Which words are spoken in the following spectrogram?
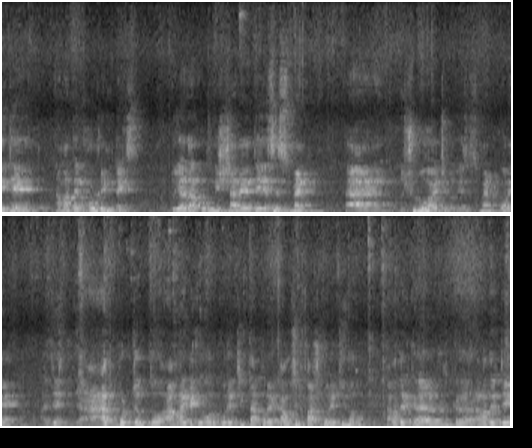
এই যে আমাদের হোল্ডিং ট্যাক্স দুই হাজার উনিশ সালে যে অ্যাসেসমেন্ট শুরু হয়েছিল অ্যাসেসমেন্ট করে যে আজ পর্যন্ত আমরা এটাকে অন করেছি, তারপরে কাউন্সিল পাস করেছিল, আমাদের আমাদের যে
